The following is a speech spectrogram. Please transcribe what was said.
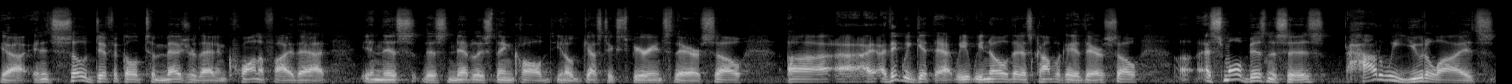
Yeah, and it's so difficult to measure that and quantify that in this this nebulous thing called you know guest experience there. So. Uh, I, I, think we get that. We, we know that it's complicated there. So, uh, as small businesses, how do we utilize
